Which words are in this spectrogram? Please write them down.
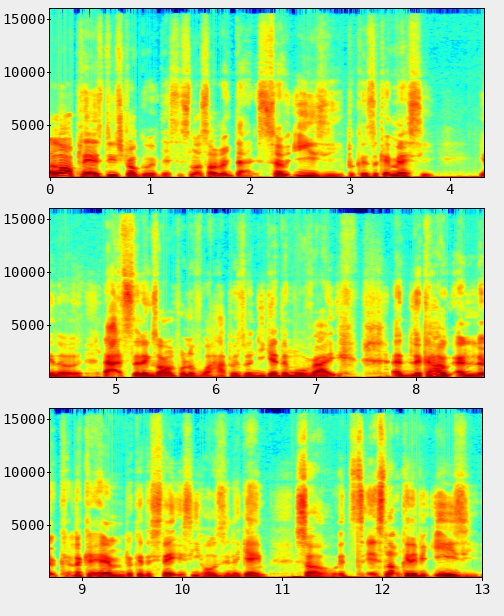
A lot of players do struggle with this. It's not something that's so easy because look at Messi. You know, that's an example of what happens when you get them all right. And look at how and look look at him. Look at the status he holds in the game. So it's it's not going to be easy.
